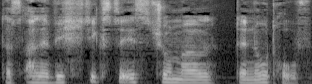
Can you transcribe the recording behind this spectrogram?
Das Allerwichtigste ist schon mal der Notruf.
